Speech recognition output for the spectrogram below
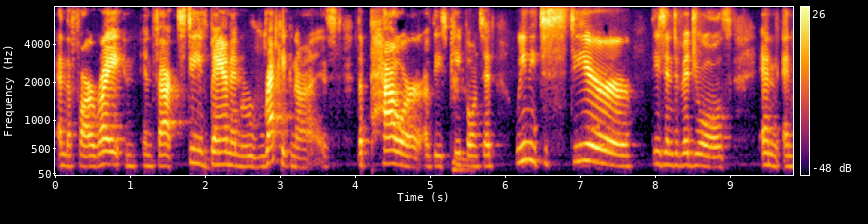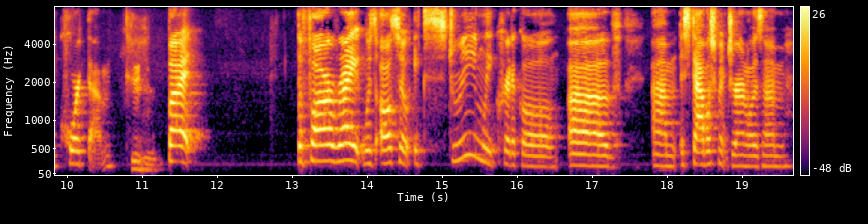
and the far right. And in fact, Steve Bannon recognized the power of these people mm-hmm. and said, we need to steer these individuals and, and court them. Mm-hmm. But the far right was also extremely critical of um, establishment journalism,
